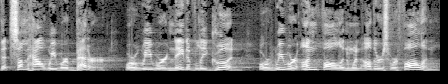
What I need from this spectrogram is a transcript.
that somehow we were better, or we were natively good, or we were unfallen when others were fallen.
